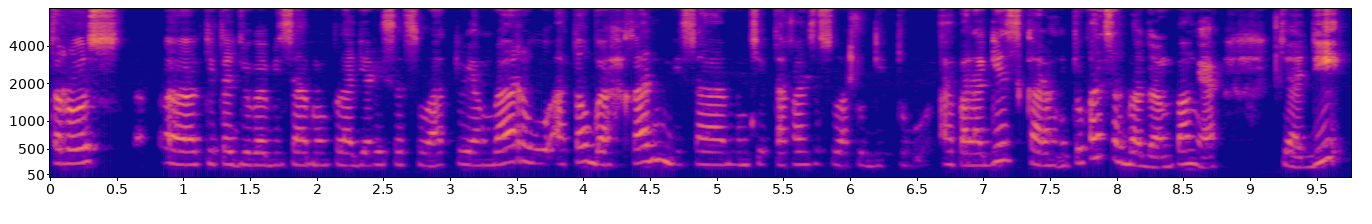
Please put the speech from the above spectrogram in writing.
Terus eh, kita juga bisa mempelajari sesuatu yang baru atau bahkan bisa menciptakan sesuatu gitu. Apalagi sekarang itu kan serba gampang ya. Jadi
